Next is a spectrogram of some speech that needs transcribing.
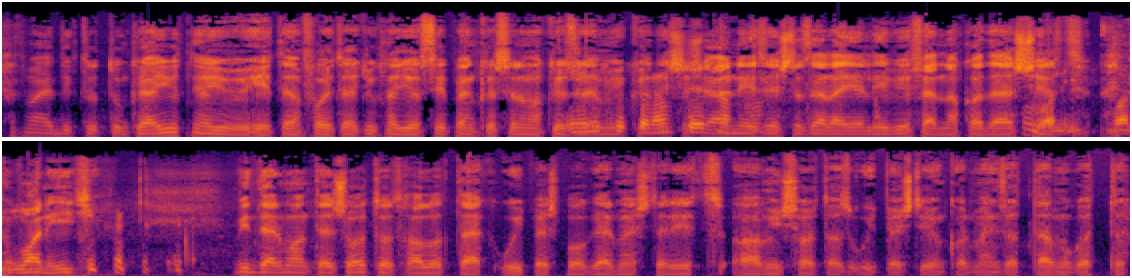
Hát már eddig tudtunk eljutni, a jövő héten folytatjuk. Nagyon szépen köszönöm a közreműködést, és elnézést az elején lévő fennakadásért. Van így. Van így. Wintermantel Zsoltot hallották, Újpest polgármesterét, a műsort az Újpesti Önkormányzat támogatta.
